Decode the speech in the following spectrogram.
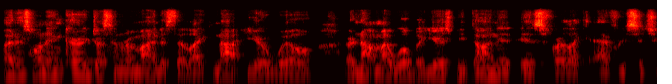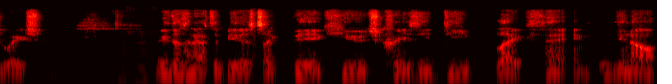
But I just want to encourage us and remind us that like not your will or not my will, but yours be done. It is for like every situation. Mm-hmm. It doesn't have to be this like big, huge, crazy, deep like thing, you know.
